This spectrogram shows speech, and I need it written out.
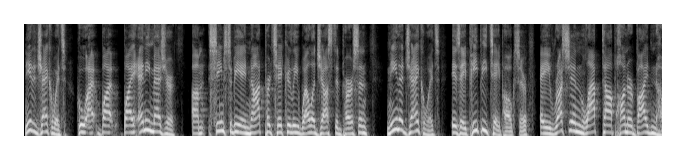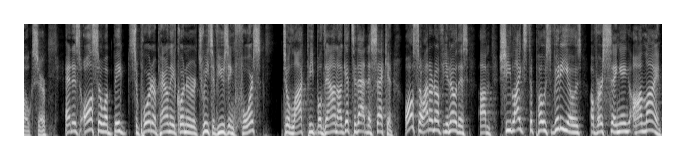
Nina Jankowicz, who I, by, by any measure um, seems to be a not particularly well adjusted person, Nina Jankowicz is a PP tape hoaxer, a Russian laptop Hunter Biden hoaxer, and is also a big supporter, apparently, according to her tweets, of using force to lock people down. I'll get to that in a second. Also, I don't know if you know this, um, she likes to post videos of her singing online.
